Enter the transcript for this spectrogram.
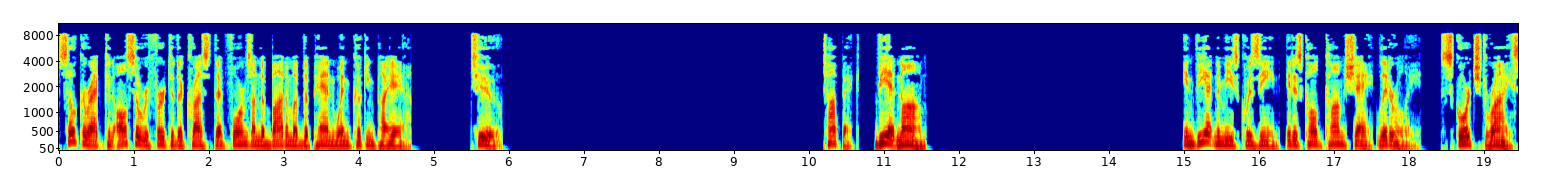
Socarrat can also refer to the crust that forms on the bottom of the pan when cooking paella. 2. Topic: Vietnam. In Vietnamese cuisine, it is called com she literally, scorched rice,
